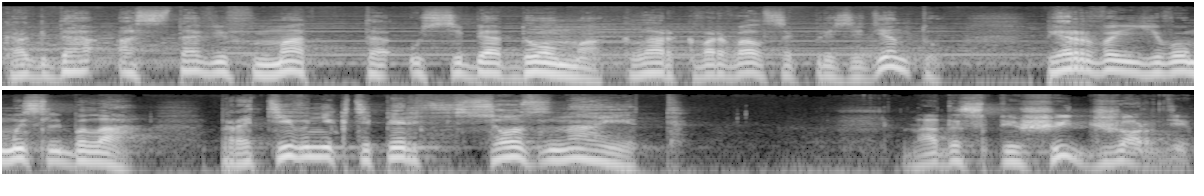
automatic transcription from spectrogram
Когда, оставив Матта у себя дома, Кларк ворвался к президенту, первая его мысль была «Противник теперь все знает». Надо спешить, Джорди.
